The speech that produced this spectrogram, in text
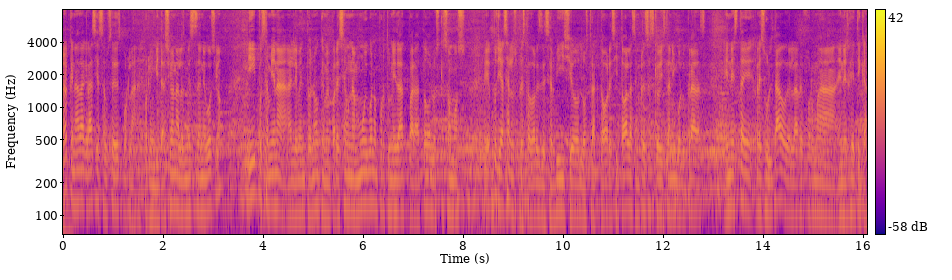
primero que nada, gracias a ustedes por la, por la invitación a las mesas de negocio y pues también al evento, ¿no? que me parece una muy buena oportunidad para todos los que somos, eh, pues ya sean los prestadores de servicios, los tractores y todas las empresas que hoy están involucradas en este resultado de la reforma energética.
